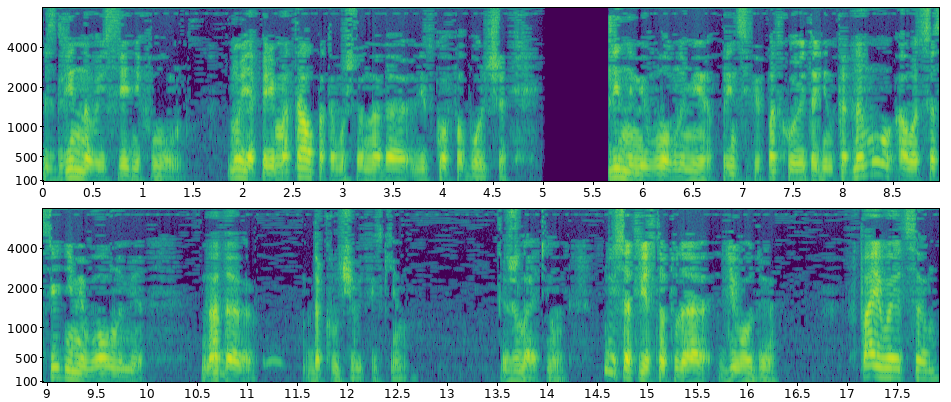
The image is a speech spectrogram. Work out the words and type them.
с длинного и средних волн. Ну, я перемотал, потому что надо витков побольше. Длинными волнами, в принципе, подходит один к одному, а вот со средними волнами надо докручивать витки. Желательно. Ну и, соответственно, туда диоды впаиваются.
